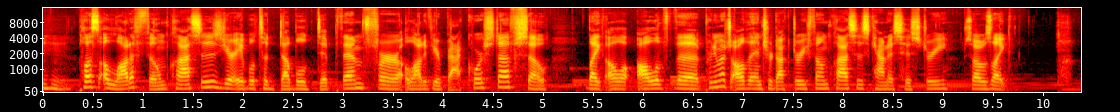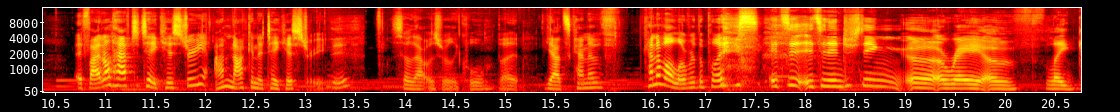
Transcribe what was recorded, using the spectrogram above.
Mm-hmm. Plus, a lot of film classes you're able to double dip them for a lot of your Bacc Core stuff. So like all, all of the pretty much all the introductory film classes count as history. So I was like, if I don't have to take history, I'm not going to take history. So that was really cool. But yeah, it's kind of kind of all over the place. It's a, it's an interesting uh, array of like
